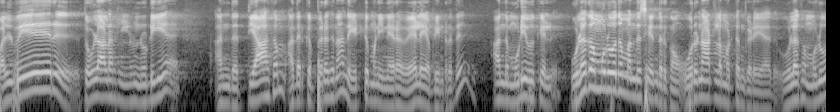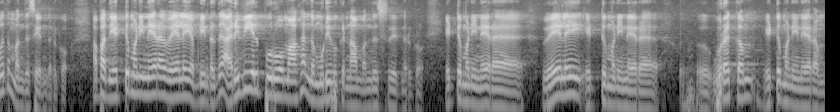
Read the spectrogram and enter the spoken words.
பல்வேறு தொழிலாளர்களினுடைய அந்த தியாகம் அதற்கு பிறகு தான் அந்த எட்டு மணி நேர வேலை அப்படின்றது அந்த முடிவுக்கு உலகம் முழுவதும் வந்து சேர்ந்திருக்கோம். ஒரு நாட்டில் மட்டும் கிடையாது. உலகம் முழுவதும் வந்து சேர்ந்திருக்கோம். அப்போ அந்த எட்டு மணி நேர வேலை அப்படின்றது அறிவியல் பூர்வமாக அந்த முடிவுக்கு நாம் வந்து சேர்ந்திருக்கிறோம். எட்டு மணி நேர வேலை எட்டு மணி நேர உறக்கம் எட்டு மணி நேரம்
